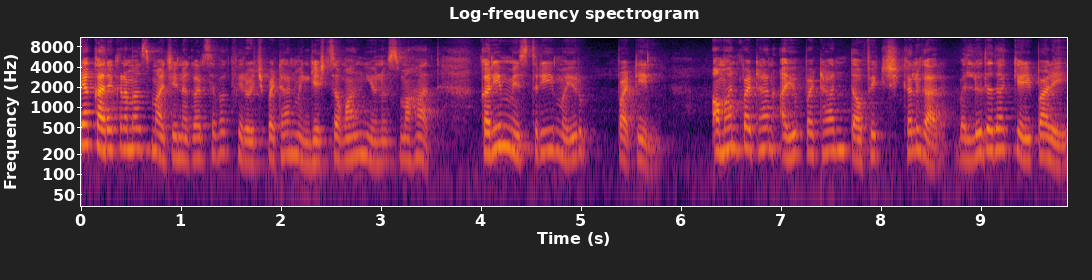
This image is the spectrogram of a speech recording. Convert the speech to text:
या कार्यक्रमास माजी नगरसेवक फिरोज पठाण मंगेश चव्हाण युनुस महात करीम मिस्त्री मयूर पाटील अमन पठाण आयुब पठाण तौफिक शिकलगार बल्लूदादा केळीपाळे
